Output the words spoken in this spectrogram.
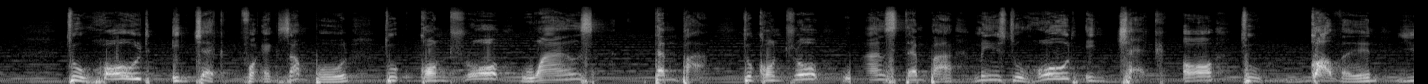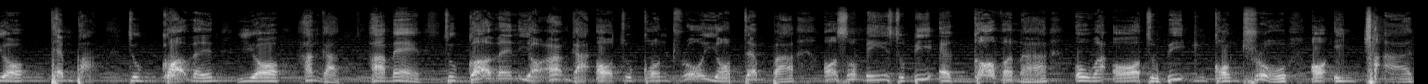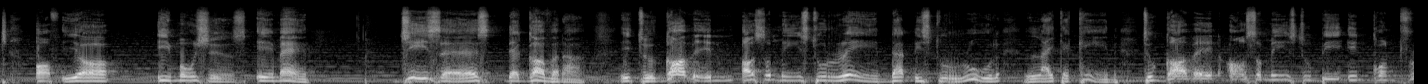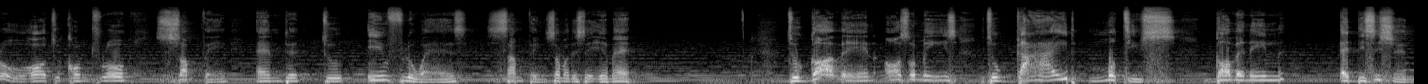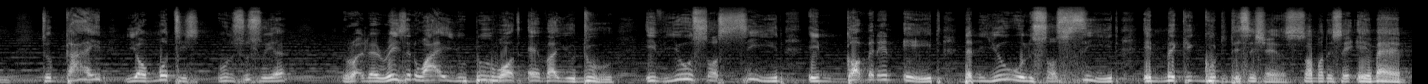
To hold in check, for example, to control one's temper. To control one's temper means to hold in check or to govern your temper, to govern your hunger. Amen. To govern your anger or to control your temper also means to be a governor over or to be in control or in charge of your emotions. Amen. Jesus, the governor. It to govern also means to reign, that is to rule like a king. To govern also means to be in control or to control something and to influence something. Somebody say amen. To govern also means to guide motives, governing a decision, to guide your motives. The reason why you do whatever you do, if you succeed in governing it, then you will succeed in making good decisions. Somebody say amen.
